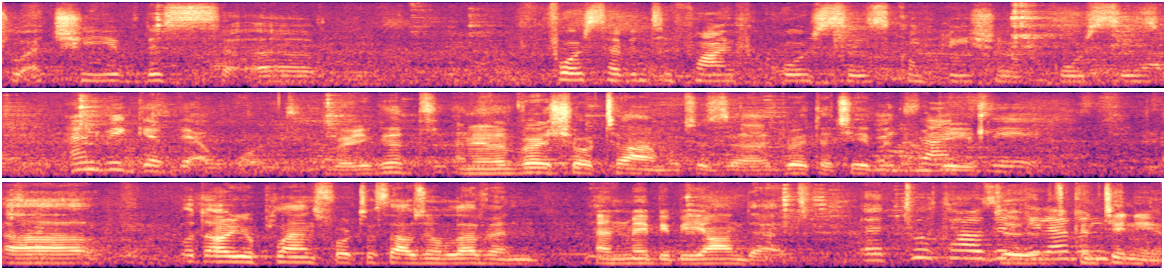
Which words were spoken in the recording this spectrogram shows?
to achieve this uh, 475 courses, completion of courses, and we get the award. Very good, and in a very short time, which is a great achievement indeed. Exactly. Uh, what are your plans for 2011 and maybe beyond that? Uh, 2011. To continue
